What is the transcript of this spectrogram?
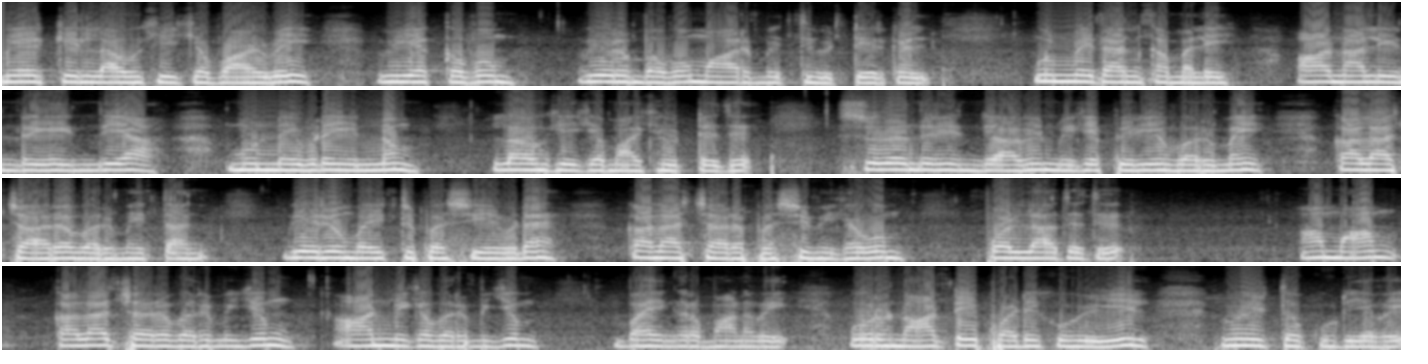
மேற்கின் லௌகீக வாழ்வை வியக்கவும் விரும்பவும் ஆரம்பித்து விட்டீர்கள். உண்மைதான் கமலி. ஆனால் இன்றைய இந்தியா முன்னை விட இன்னும் லௌகீகமாகிவிட்டது. சுதந்திர இந்தியாவின் மிகப்பெரிய வறுமை கலாச்சார வறுமைத்தான் வெறும் வயிற்று பசியை விட கலாச்சார பசி மிகவும் பொல்லாதது. ஆமாம் கலாச்சார வறுமையும் ஆன்மீக வறுமையும் பயங்கரமானவை. ஒரு நாட்டை படுகுழியில் வீழ்த்தக்கூடியவை.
